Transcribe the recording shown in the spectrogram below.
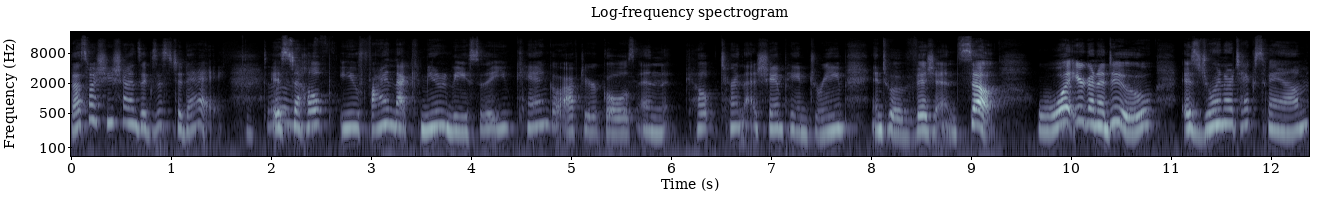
that's why She Shines exists today. Is to help you find that community so that you can go after your goals and help turn that champagne dream into a vision. So, what you're gonna do is join our text fam.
